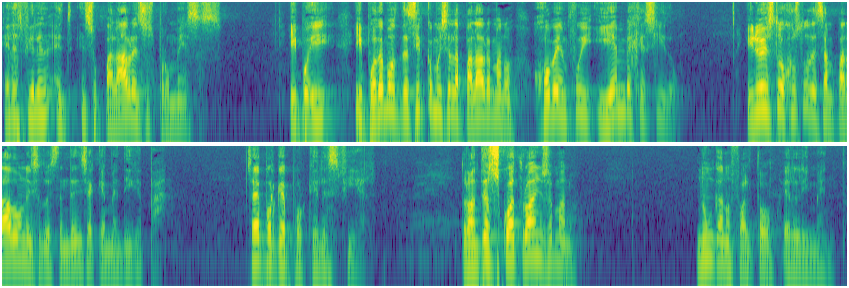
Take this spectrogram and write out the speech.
Él es fiel en, en- en su palabra, en sus promesas. Y, y- podemos decir, como dice la palabra, hermano, joven fui y envejecido. Y no estoy justo desamparado ni su descendencia que mendigue pan. ¿Sabe por qué? Porque Él es fiel. Durante esos cuatro años, hermano, nunca nos faltó el alimento.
